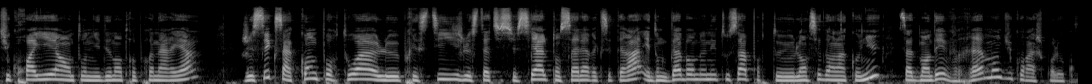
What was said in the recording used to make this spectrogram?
tu croyais en ton idée d'entrepreneuriat, je sais que ça compte pour toi le prestige, le statut social, ton salaire, etc. Et donc d'abandonner tout ça pour te lancer dans l'inconnu, ça demandait vraiment du courage pour le coup.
